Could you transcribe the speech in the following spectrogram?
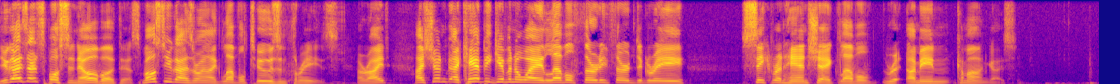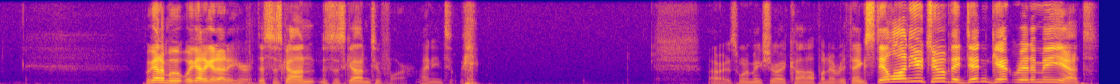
You guys aren't supposed to know about this. Most of you guys are only like level twos and threes. All right. I shouldn't. I can't be giving away level 33rd degree secret handshake level. I mean, come on, guys. We gotta move. We gotta get out of here. This has gone. This has gone too far. I need to. All right, just want to make sure I caught up on everything. Still on YouTube. They didn't get rid of me yet.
